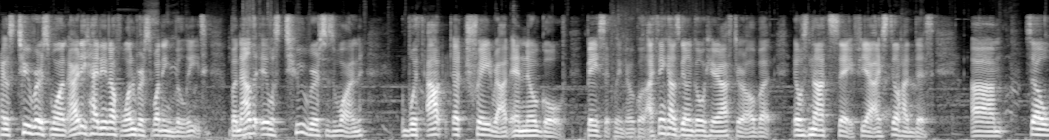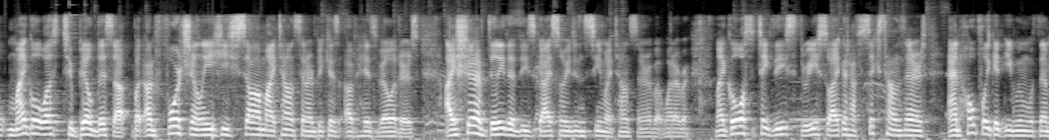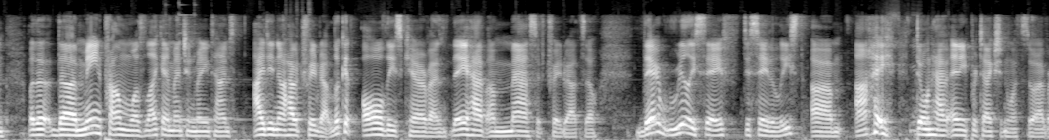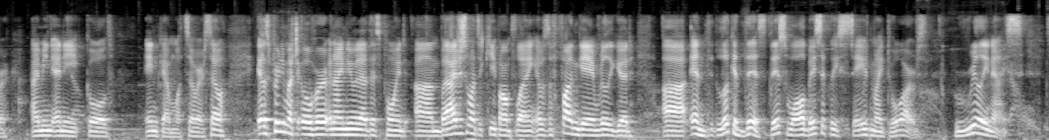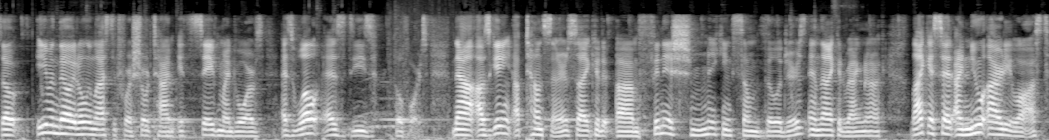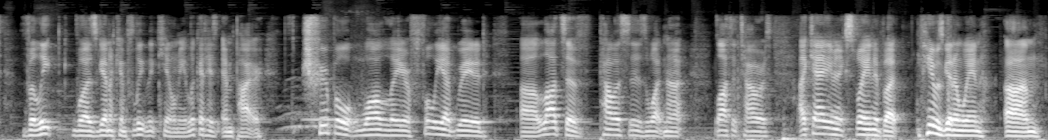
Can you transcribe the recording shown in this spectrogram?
It was 2 versus 1. I already had enough 1 versus 1 in Elite. But now that it was 2 versus 1, without a trade route and no gold. Basically no gold. I think I was going to go here after all, but it was not safe. Yeah, I still had this. Um, so my goal was to build this up, but unfortunately he saw my town center because of his villagers. I should have deleted these guys so he didn't see my town center, but whatever. My goal was to take these three so I could have six town centers and hopefully get even with them. But the, the main problem was, like I mentioned many times, I did not have a trade route. Look at all these caravans. They have a massive trade route, so they're really safe to say the least. Um, I don't have any protection whatsoever. I mean any gold income whatsoever. So it was pretty much over, and I knew it at this point. Um, but I just wanted to keep on playing. It was a fun game, really good. Uh, and look at this. This wall basically saved my dwarves. Really nice. So even though it only lasted for a short time, it saved my dwarves as well as these hill forts. Now I was getting uptown centers so I could um, finish making some villagers and then I could Ragnarok. Like I said, I knew I already lost. Velite was gonna completely kill me. Look at his empire. Triple wall layer, fully upgraded. Uh, lots of palaces, whatnot. Lots of towers. I can't even explain it, but he was gonna win. Um,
